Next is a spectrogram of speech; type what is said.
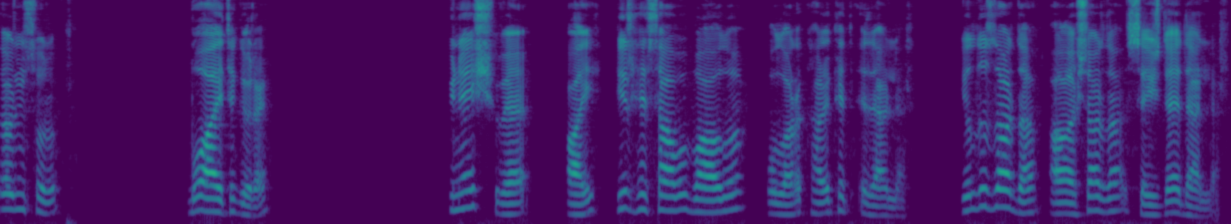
Dördüncü soru. Bu ayete göre Güneş ve Ay bir hesaba bağlı olarak hareket ederler. Yıldızlar da ağaçlar da secde ederler.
